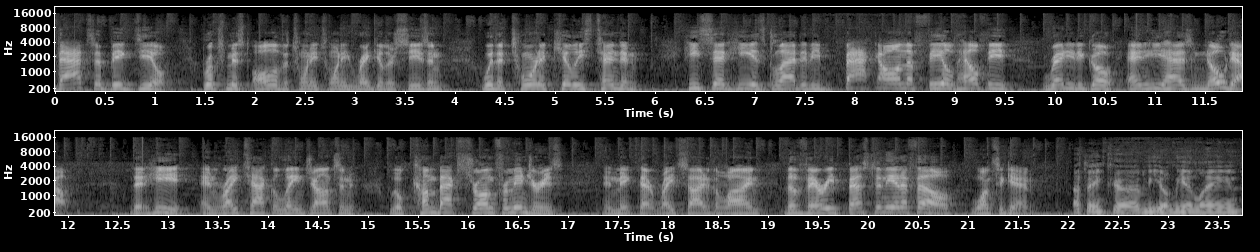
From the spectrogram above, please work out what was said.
that's a big deal. Brooks missed all of the 2020 regular season with a torn Achilles tendon. He said he is glad to be back on the field healthy ready to go, and he has no doubt that he and right tackle Lane Johnson will come back strong from injuries and make that right side of the line the very best in the NFL once again. I think uh, me, you know, me and Lane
